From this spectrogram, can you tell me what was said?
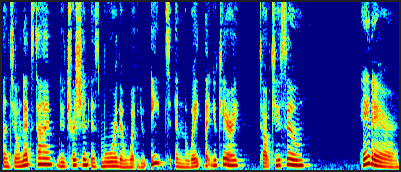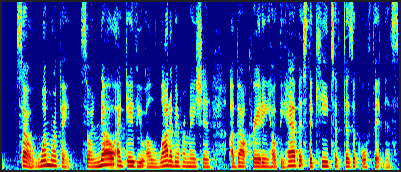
until next time, nutrition is more than what you eat and the weight that you carry. Talk to you soon. Hey there. So, one more thing. So, I know I gave you a lot of information about creating healthy habits, the key to physical fitness.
